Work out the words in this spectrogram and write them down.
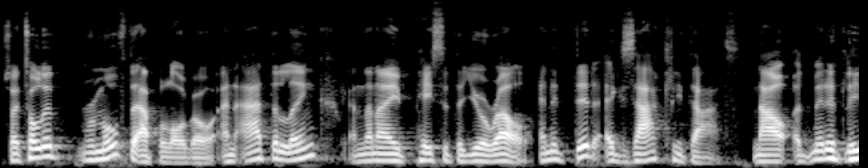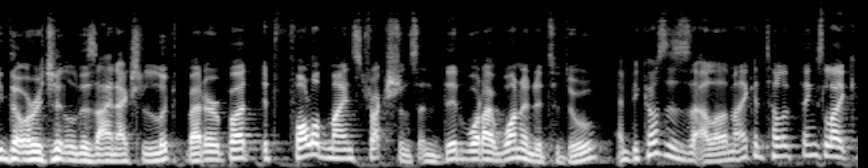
So I told it, remove the Apple logo and add the link, and then I pasted the URL. And it did exactly that. Now, admittedly, the original design actually looked better, but it followed my instructions and did what I wanted it to do. And because this is LLM, I can tell it things like,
